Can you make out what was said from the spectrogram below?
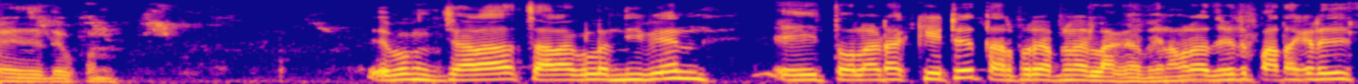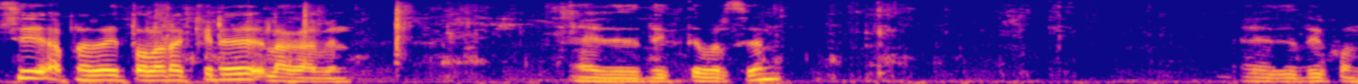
এই যে দেখুন। এবং যারা চারাগুলো নেবেন, এই তলাটা কেটে তারপরে আপনারা লাগাবেন। আমরা যেহেতু পাতা কেটে দিচ্ছি, আপনারা এই তলাটা কেটে লাগাবেন। এই যে দেখতে পাচ্ছেন? এই যে দেখুন।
